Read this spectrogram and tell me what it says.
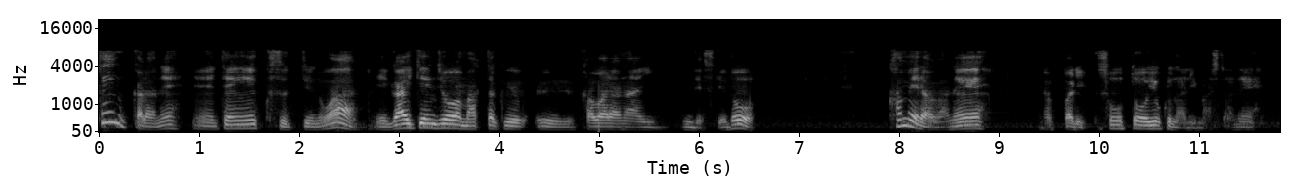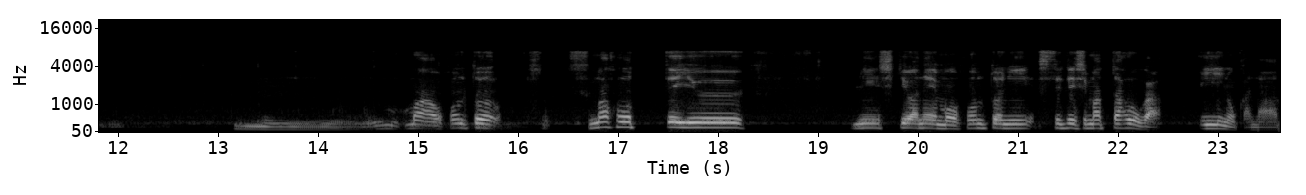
X からね、10X っていうのは、外見上は全く変わらないんですけど、カメラがね、やっぱり相当良くなりましたね。うん、まあ、本当スマホっていう認識はね、もう本当に捨ててしまった方がいいのかな。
